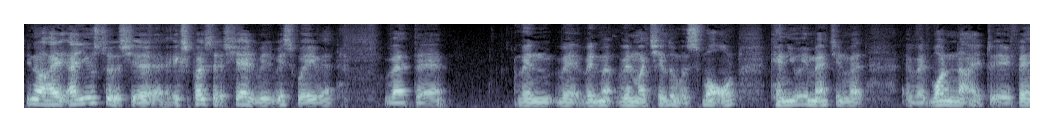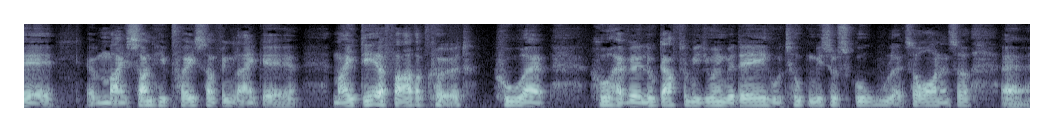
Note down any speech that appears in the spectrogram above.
You know, I, I used to uh, express it, share it this way that that uh, when when when my children were small, can you imagine that but one night, if uh, my son he prayed something like, uh, "My dear father Kurt, who uh, who have uh, looked after me during the day, who took me to school and so on, and so uh,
